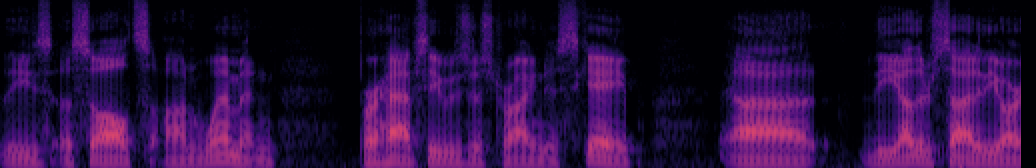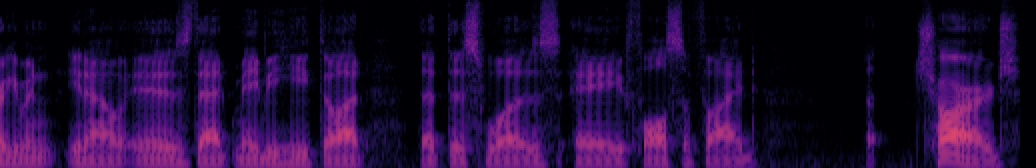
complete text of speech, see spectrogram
these assaults on women, perhaps he was just trying to escape. Uh, the other side of the argument, you know, is that maybe he thought that this was a falsified charge,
